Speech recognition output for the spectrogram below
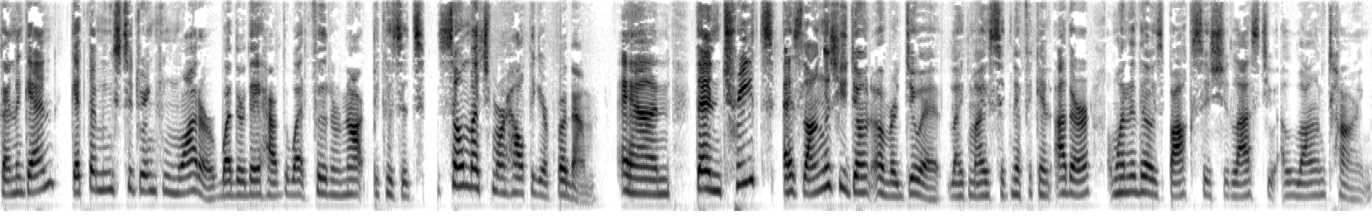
then again, get them used to drinking water, whether they have the wet food or not, because it's so much more healthier for them. And then treats, as long as you don't overdo it, like my significant other, one of those boxes should last you a long time.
